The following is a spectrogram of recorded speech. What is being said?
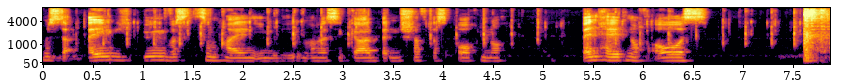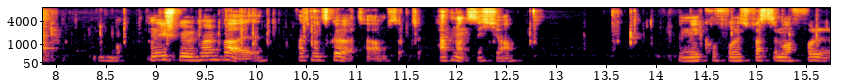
müsste eigentlich irgendwas zum Heilen ihm geben. Aber ist egal, Ben schafft das auch noch. Ben hält noch aus. Und ich spiele mit meinem Ball. Falls man es gehört haben sollte. Hat man sicher. Mein Mikrofon ist fast immer voll.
